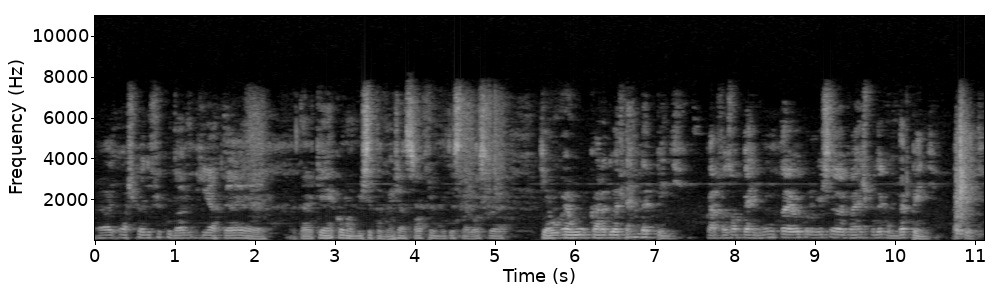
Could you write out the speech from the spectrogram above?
É, eu acho que é a dificuldade que até, até quem é economista também já sofre muito esse negócio, né? que é o, é o cara do eterno depende. O cara faz uma pergunta e o economista vai responder como? Depende. Depende.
